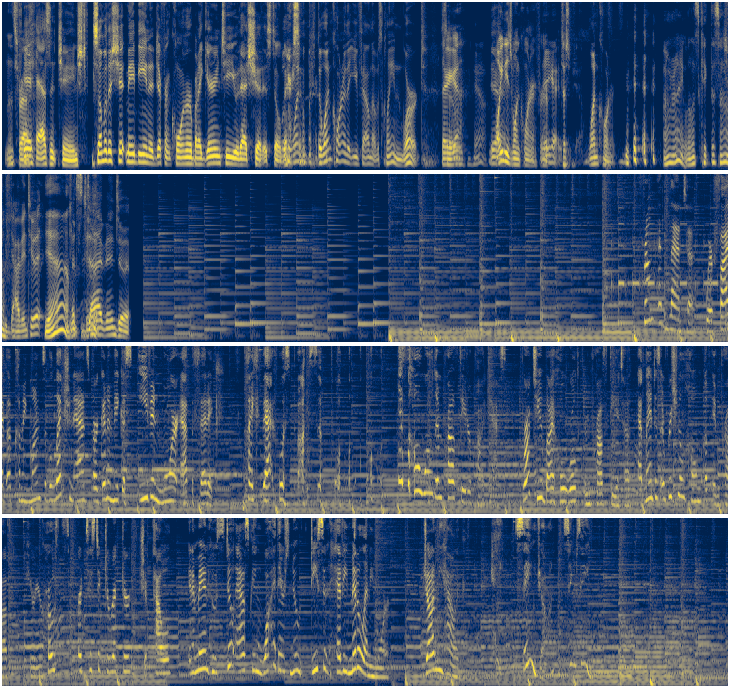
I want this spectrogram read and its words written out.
That's right. It hasn't changed. Some of the shit may be in a different corner, but I guarantee you that shit is still Well, there. the, one, somewhere. the one corner that you found that was clean worked. There you go. Yeah. Yeah. All you need is one corner for. There you go. Just one corner. all right. Well, let's kick this off. Should we dive into it? Yeah. Let's do it. dive into it. Atlanta, where five upcoming months of election ads are going to make us even more apathetic. Like that was possible. it's the Whole World Improv Theater Podcast, brought to you by Whole World Improv Theater, Atlanta's original home of improv. Here are your hosts, artistic director Chip Powell, and a man who's still asking why there's no decent heavy metal anymore, John Mihalik. Hey, sing, John. Sing, sing.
